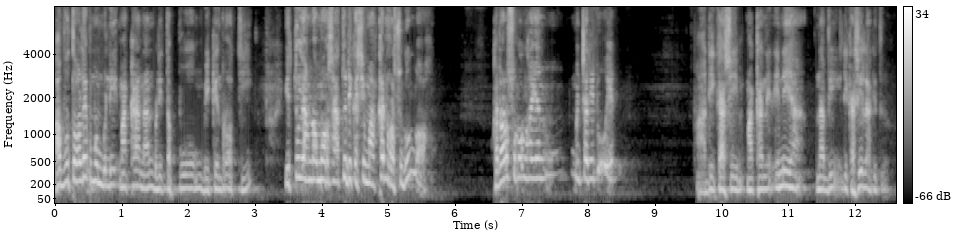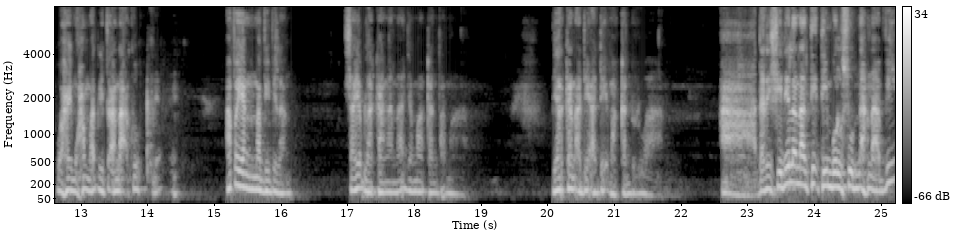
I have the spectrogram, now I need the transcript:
Abu Talib membeli makanan, beli tepung, bikin roti. Itu yang nomor satu dikasih makan Rasulullah. Karena Rasulullah yang mencari duit. Nah, dikasih makan ini ya Nabi dikasihlah gitu. Wahai Muhammad itu anakku. Apa yang Nabi bilang? Saya belakangan aja makan paman. Biarkan adik-adik makan duluan. Ah, dari sinilah nanti timbul sunnah Nabi.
